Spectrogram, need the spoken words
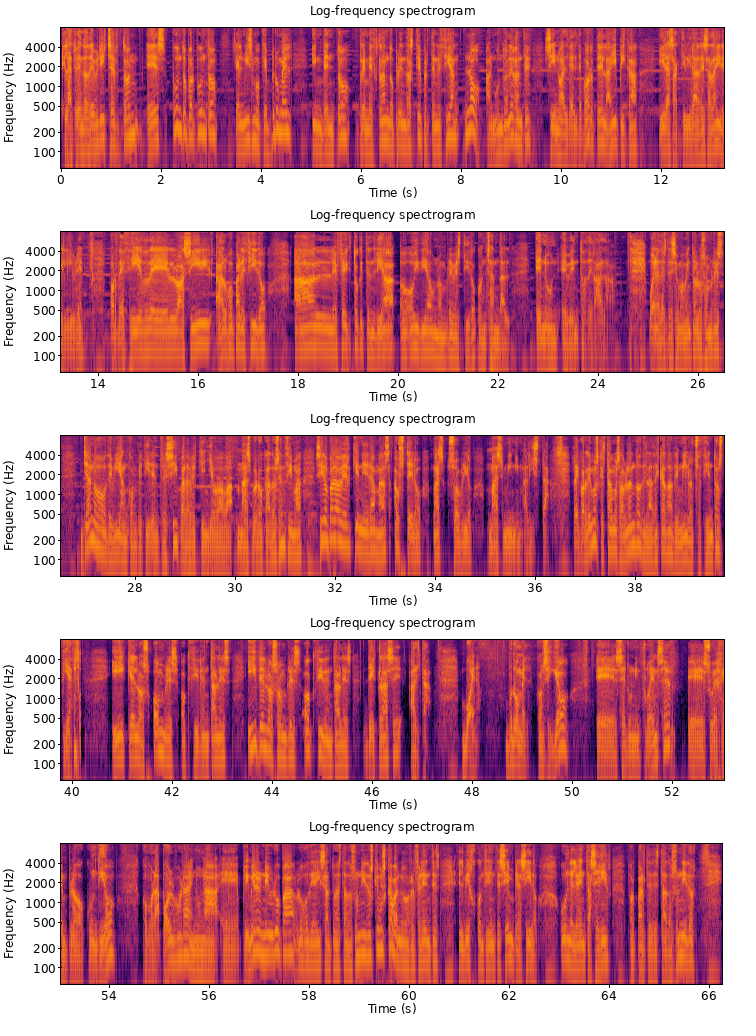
El atuendo de Bridgerton es, punto por punto, el mismo que Brummel inventó remezclando prendas que pertenecían no al mundo elegante, sino al del deporte, la hípica y las actividades al aire libre. Por decirlo así, algo parecido al efecto que tendría hoy día un hombre vestido con chándal en un evento de gala. Bueno, desde ese momento los hombres ya no debían competir entre sí para ver quién llevaba más brocados encima, sino para ver quién era más austero, más sobrio, más minimalista. Recordemos que estamos hablando de la década de 1810 y que los hombres occidentales y de los hombres occidentales de clase alta. Bueno, Brummel consiguió eh, ser un influencer, eh, su ejemplo cundió, como la pólvora en una eh, primero en Europa, luego de ahí saltó a Estados Unidos, que buscaba nuevos referentes. El viejo continente siempre ha sido un elemento a seguir por parte de Estados Unidos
